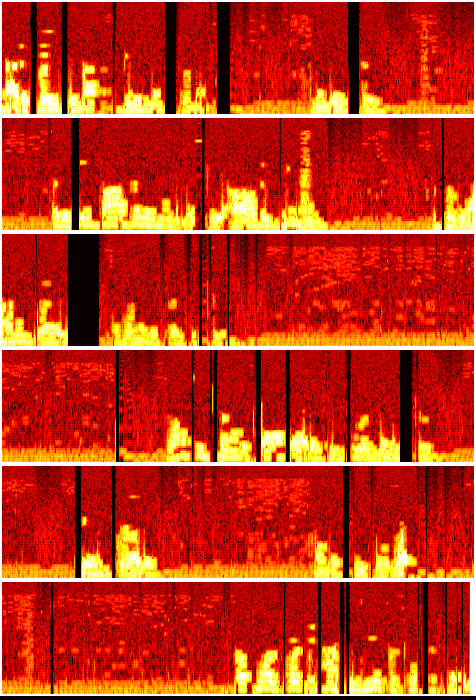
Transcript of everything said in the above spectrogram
God has raised him up to be an instrument in the ministry. But his involvement in the ministry all began with the warm embrace of one of the church's people. Watching trying to crack at us into a minister, caring for other homeless people. What but more importantly, how can you participate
